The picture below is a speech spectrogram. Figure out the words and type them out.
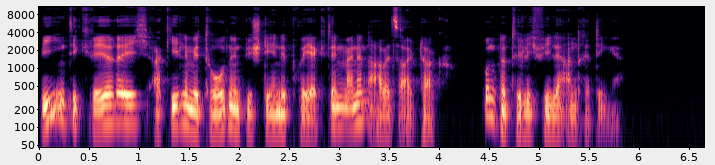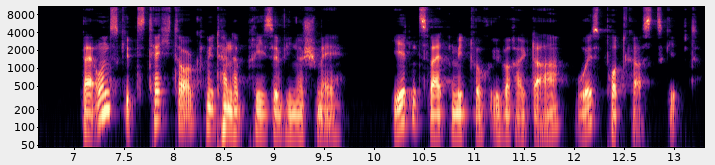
Wie integriere ich agile Methoden in bestehende Projekte in meinen Arbeitsalltag? Und natürlich viele andere Dinge. Bei uns gibt's Tech Talk mit einer Prise Wiener Schmäh. Jeden zweiten Mittwoch überall da, wo es Podcasts gibt.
